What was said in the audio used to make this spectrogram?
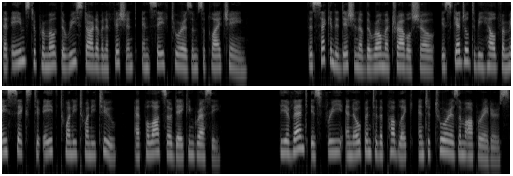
that aims to promote the restart of an efficient and safe tourism supply chain. The second edition of the Roma Travel Show is scheduled to be held from May 6 to 8, 2022, at Palazzo dei Congressi. The event is free and open to the public and to tourism operators.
